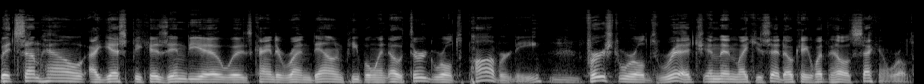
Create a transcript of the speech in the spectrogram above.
But somehow, I guess because India was kind of run down, people went, oh, third world's poverty, first world's rich, and then, like you said, okay, what the hell is second world?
